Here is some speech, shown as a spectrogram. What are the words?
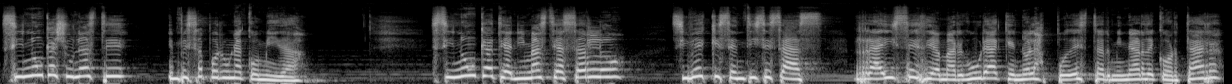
Si nunca ayunaste, empieza por una comida. Si nunca te animaste a hacerlo, si ves que sentís esas raíces de amargura que no las podés terminar de cortar,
